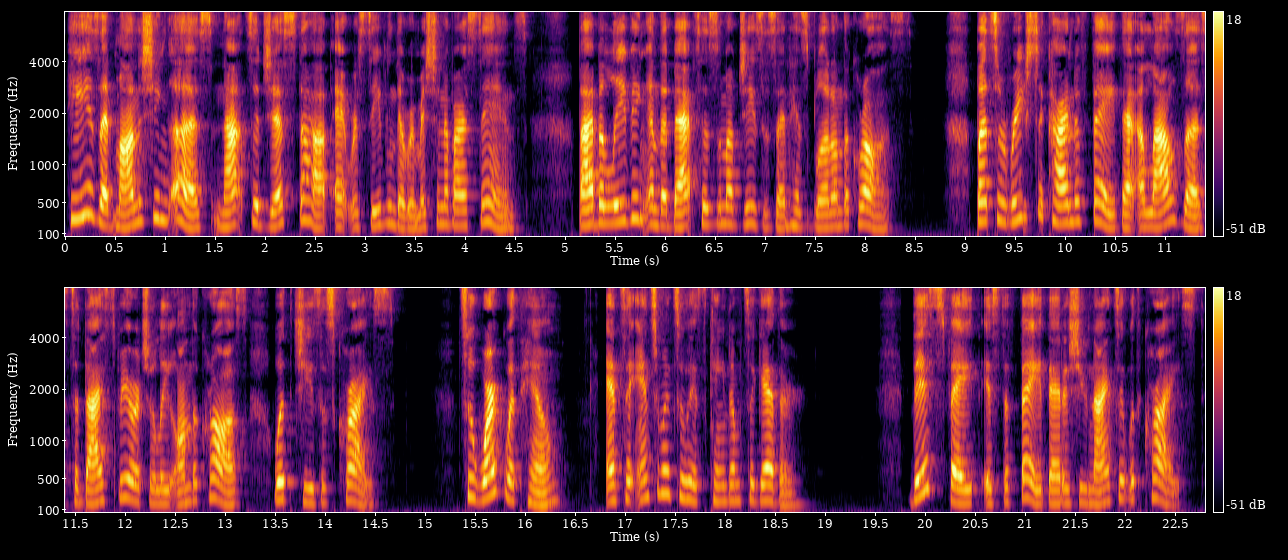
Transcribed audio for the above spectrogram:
He is admonishing us not to just stop at receiving the remission of our sins by believing in the baptism of Jesus and his blood on the cross, but to reach the kind of faith that allows us to die spiritually on the cross with Jesus Christ, to work with him, and to enter into his kingdom together. This faith is the faith that is united with Christ.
